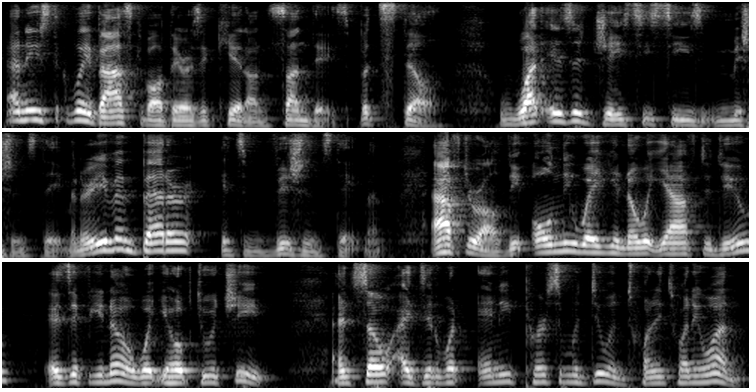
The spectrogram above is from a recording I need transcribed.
and I used to play basketball there as a kid on Sundays, but still, what is a JCC's mission statement? Or even better, its vision statement. After all, the only way you know what you have to do is if you know what you hope to achieve. And so I did what any person would do in 2021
